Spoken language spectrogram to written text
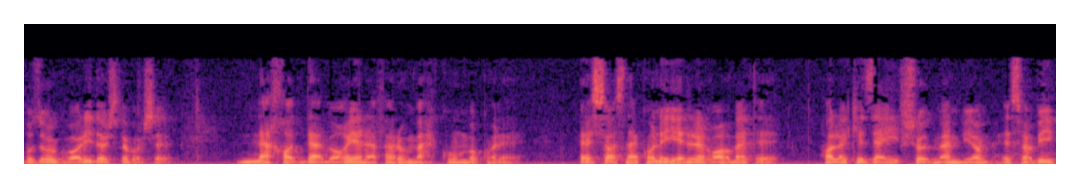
بزرگواری داشته باشه نخواد در واقع یه نفر رو محکوم بکنه. احساس نکنه یه رقابته. حالا که ضعیف شد من بیام حسابی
